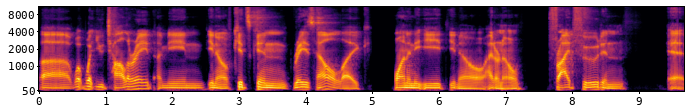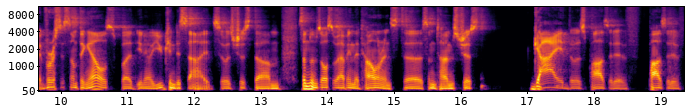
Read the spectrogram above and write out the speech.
uh, what what you tolerate i mean you know kids can raise hell like wanting to eat you know i don't know fried food and versus something else but you know you can decide so it's just um, sometimes also having the tolerance to sometimes just guide those positive positive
